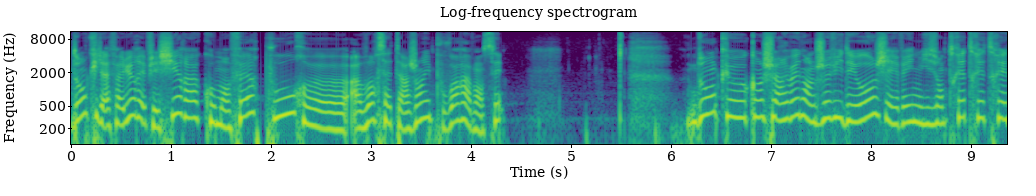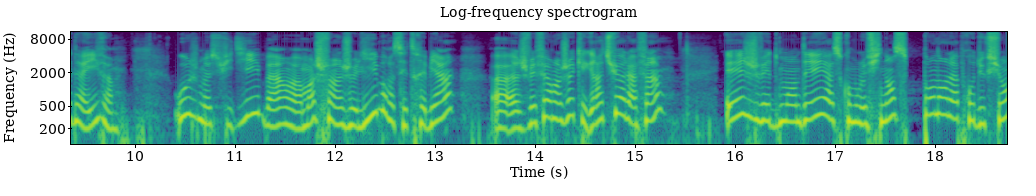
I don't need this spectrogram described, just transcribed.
Donc, il a fallu réfléchir à comment faire pour avoir cet argent et pouvoir avancer. Donc, euh, quand je suis arrivée dans le jeu vidéo, j'avais une vision très, très, très naïve où je me suis dit, ben, euh, moi, je fais un jeu libre, c'est très bien. Euh, je vais faire un jeu qui est gratuit à la fin et je vais demander à ce qu'on me le finance pendant la production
